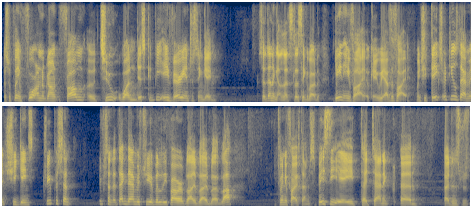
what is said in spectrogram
Because we're playing 4 Underground from uh, 2-1. This could be a very interesting game. So then again, let's let's think about it. Gain a Vi. Okay, we have the Vi. When she takes or deals damage, she gains 3% 3% attack damage, 3 ability power, blah blah blah blah. 25 times. It's basically a Titanic um, Titan's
